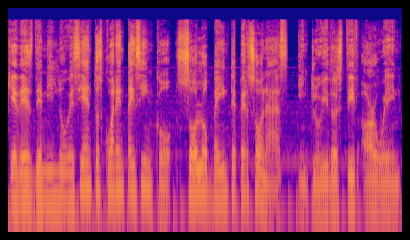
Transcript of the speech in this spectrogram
que desde 1945 solo 20 personas, incluido Steve Irwin,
